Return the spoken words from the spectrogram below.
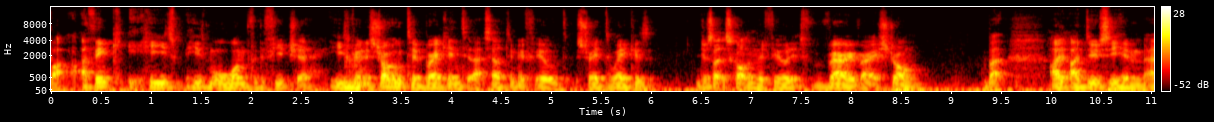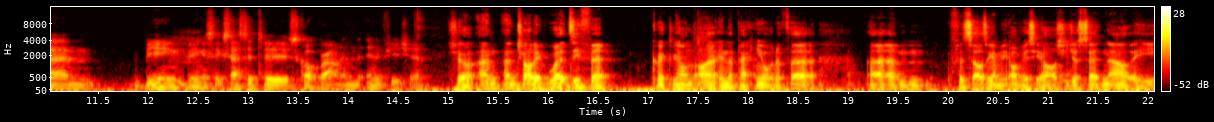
But I think he's he's more one for the future. He's Mhm. going to struggle to break into that Celtic midfield straight away because just like the Scotland midfield, it's very very strong. But I, I do see him um, being being a successor to Scott Brown in in the future. Sure. And and Charlie, where does he fit quickly on uh, in the pecking order for um, for Celtic? I mean, obviously Archie just said now that he,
